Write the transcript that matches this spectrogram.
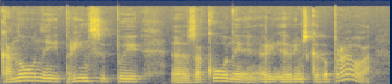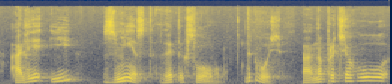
каноны прынцыпы законы рымскага права але і змест гэтых словаў. Дык вось на працягу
